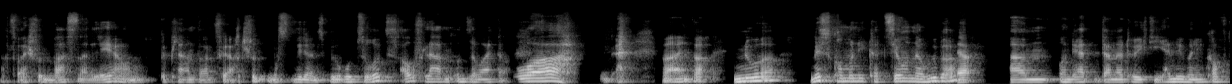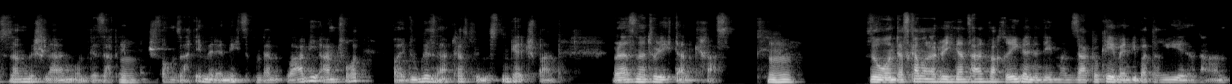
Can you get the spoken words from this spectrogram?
Nach zwei Stunden war es dann leer und geplant waren für acht Stunden, mussten wieder ins Büro zurück, aufladen und so weiter. Wow. War einfach nur Misskommunikation darüber. Ja. Ähm, und er hat dann natürlich die Hände über den Kopf zusammengeschlagen und gesagt, mhm. Mensch, warum sagt ihr mir denn nichts? Und dann war die Antwort, weil du gesagt hast, wir müssten Geld sparen. Und das ist natürlich dann krass. Mhm. So, und das kann man natürlich ganz einfach regeln, indem man sagt, okay, wenn die Batterie eine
